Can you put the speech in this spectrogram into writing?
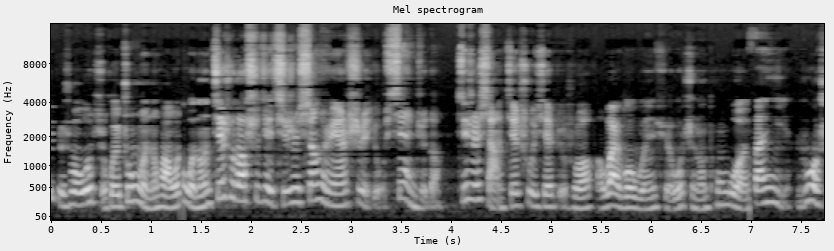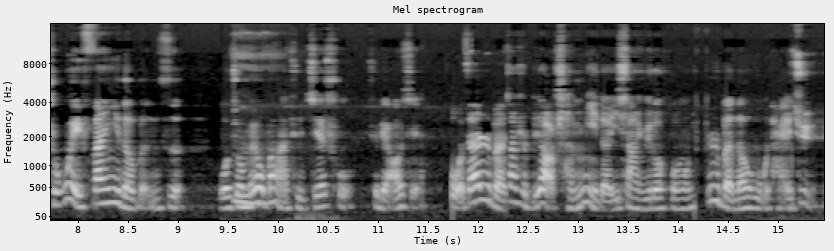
就比如说，我只会中文的话，我我能接触到世界，其实相对而言是有限制的。即使想接触一些，比如说外国文学，我只能通过翻译。如果是未翻译的文字，我就没有办法去接触、去了解。我在日本算是比较沉迷的一项娱乐活动，日本的舞台剧。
